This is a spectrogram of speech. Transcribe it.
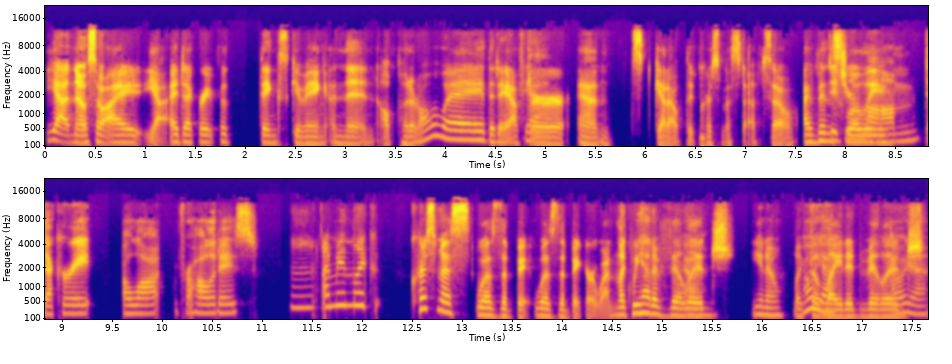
yeah, no. So I, yeah, I decorate for Thanksgiving and then I'll put it all away the day after and s- get out the Christmas stuff. So I've been Did slowly. your mom decorate a lot for holidays? Mm, I mean, like Christmas was the big was the bigger one. Like we had a village, you know, like Oh, the yeah. lighted village. Oh yeah.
